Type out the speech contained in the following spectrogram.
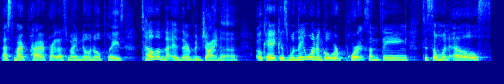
that's my private part, that's my no no place. Tell them that is their vagina, okay? Because when they want to go report something to someone else,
